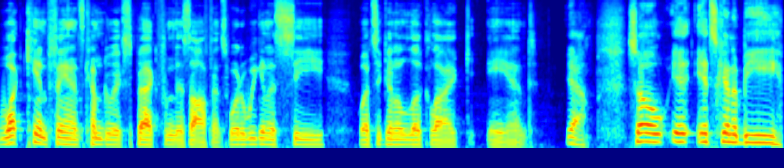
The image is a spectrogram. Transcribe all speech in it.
What can fans come to expect from this offense? What are we going to see? What's it going to look like? And Yeah. So it, it's going to be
